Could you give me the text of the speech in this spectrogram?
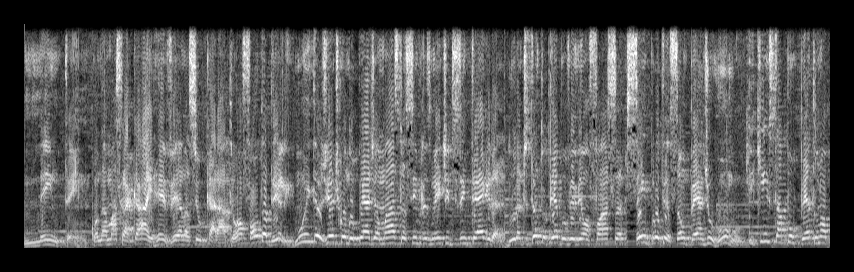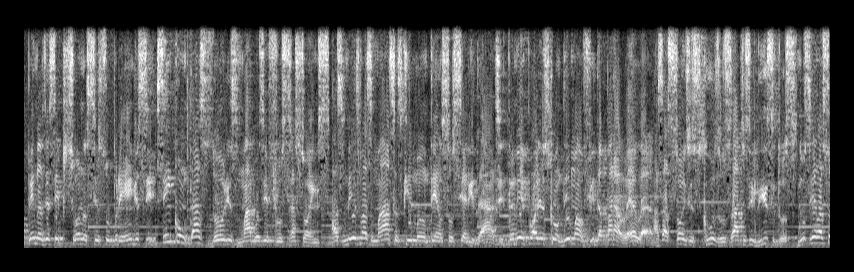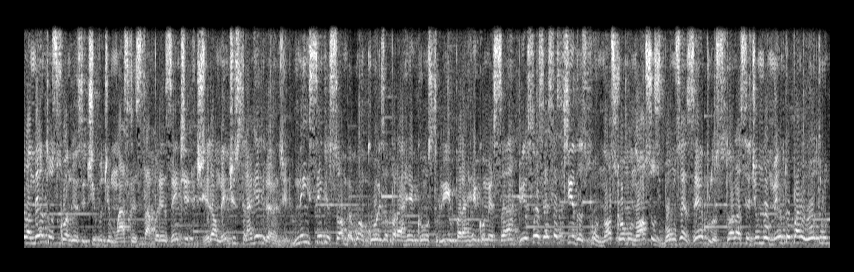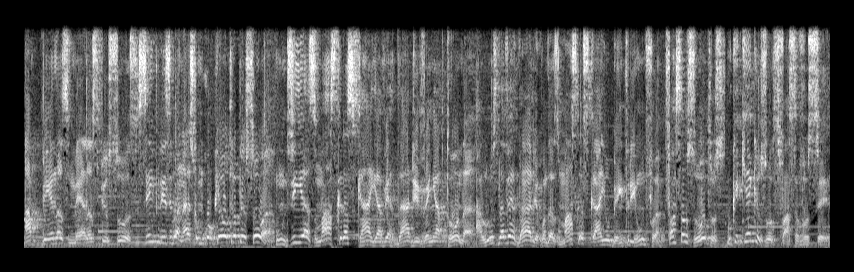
Mentem. Quando a máscara cai, revela seu caráter ou a falta dele. Muita gente, quando perde a máscara, simplesmente desintegra. Durante tanto tempo viveu uma farsa sem proteção perde o rumo. E quem está por perto não apenas decepciona-se, surpreende-se, sem contar as dores, mágoas e frustrações. As mesmas massas que mantêm a socialidade também podem esconder uma vida paralela, as ações escusas, os atos ilícitos. Nos relacionamentos, quando esse tipo de máscara está presente, geralmente o estrago é grande. Nem sempre sobra alguma coisa para reconstruir, para recomeçar. Pessoas essas tidas por nós como nossos bons exemplos tornam-se de um momento para o outro apenas meras pessoas, simples e banais como qualquer outra pessoa. Um dia as máscaras caem e a verdade vem à tona. A luz da verdade é quando as máscaras caem o bem triunfa. Faça aos outros o que quer que os outros façam a você.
